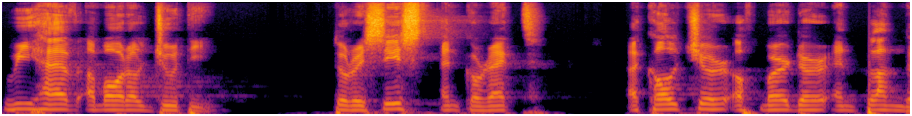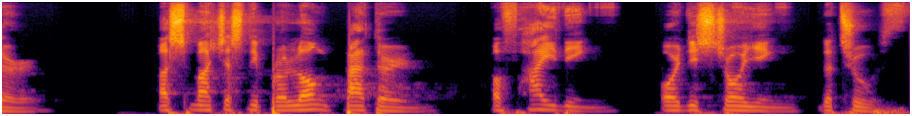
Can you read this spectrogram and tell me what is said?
We have a moral duty to resist and correct a culture of murder and plunder as much as the prolonged pattern of hiding or destroying the truth.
